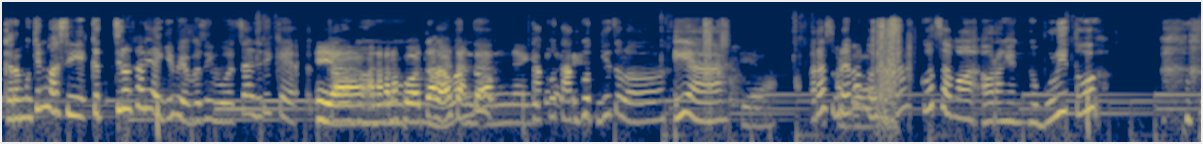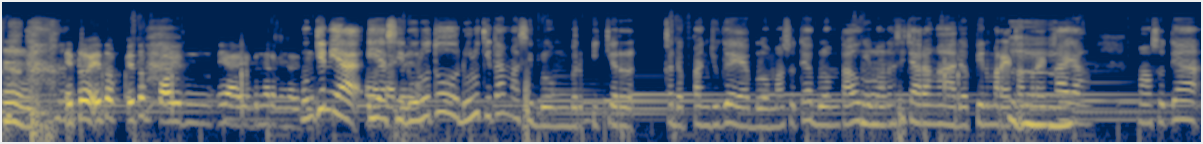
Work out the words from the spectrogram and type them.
karena mungkin masih kecil kali ya Gif ya masih bocah jadi kayak Iya, anak-anak bocah lah candaannya gitu. takut-takut gitu loh iya Iya. Padahal sebenarnya nggak usah takut sama orang yang ngebully tuh. Hmm. itu itu itu poin ya ya benar-benar. mungkin ya iya sih dulu tuh dulu kita masih belum berpikir ke depan juga ya belum maksudnya belum tahu Hmm. gimana sih cara ngadepin mereka mereka Mm-mm. yang maksudnya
